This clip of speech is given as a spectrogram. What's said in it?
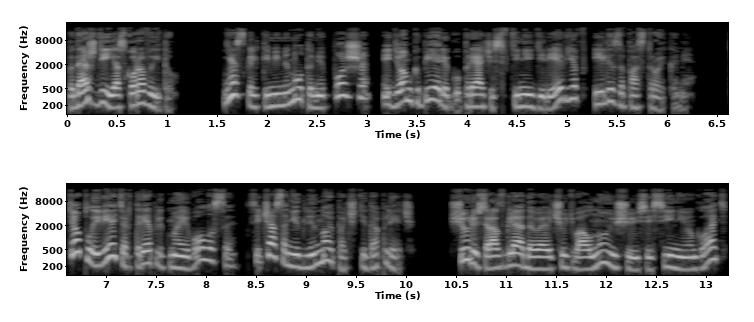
Подожди, я скоро выйду. Несколькими минутами позже идем к берегу, прячась в тени деревьев или за постройками. Теплый ветер треплет мои волосы, сейчас они длиной почти до плеч. Щурюсь, разглядывая чуть волнующуюся синюю гладь,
